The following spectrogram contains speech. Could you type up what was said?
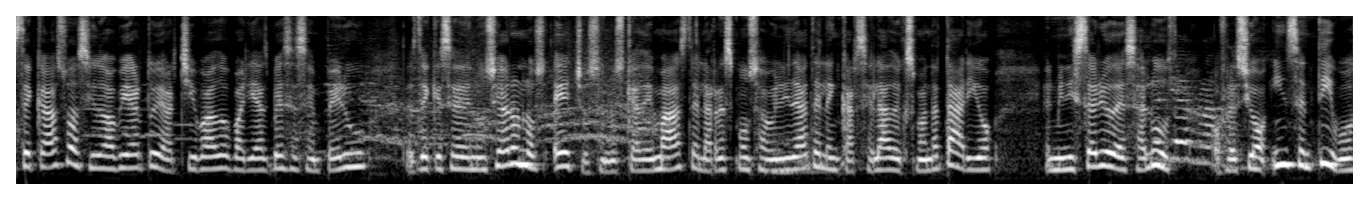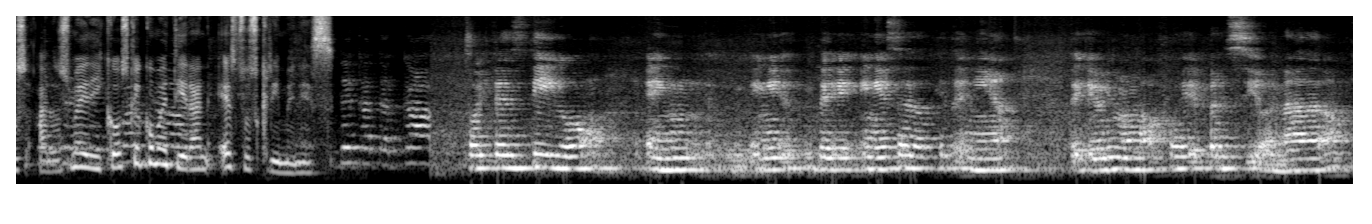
Este caso ha sido abierto y archivado varias veces en Perú desde que se denunciaron los hechos en los que además de la responsabilidad del encarcelado exmandatario, el Ministerio de Salud ofreció incentivos a los médicos que cometieran estos crímenes soy testigo en, en, esa edad que tenía de que mi mamá fue presionada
